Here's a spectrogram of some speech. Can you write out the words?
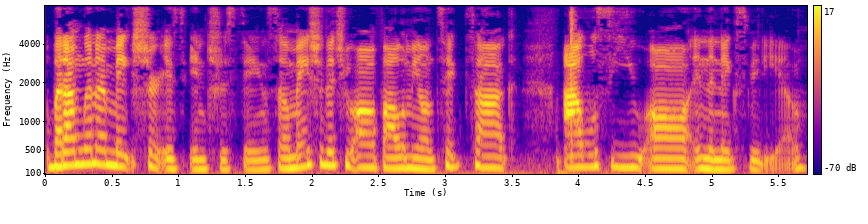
but I'm going to make sure it's interesting. So make sure that you all follow me on TikTok. I will see you all in the next video.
